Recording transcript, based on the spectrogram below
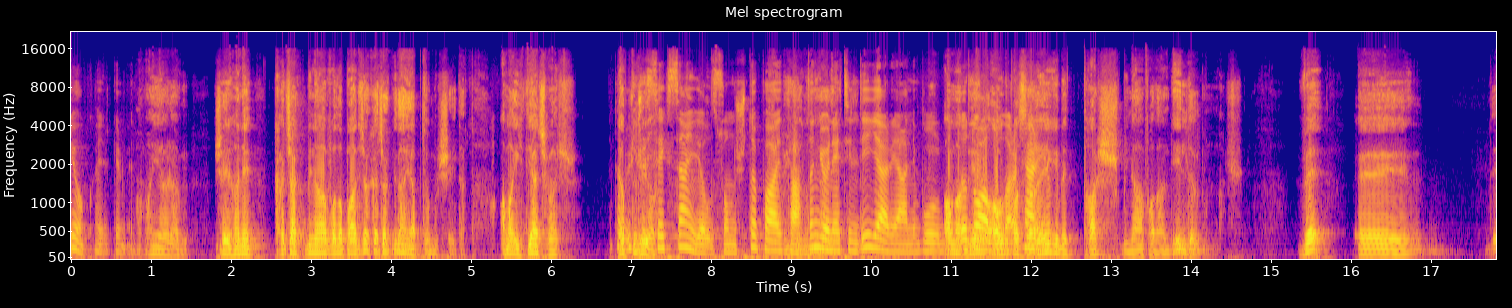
Yok hayır girmedim. Aman yarabbi. Şey hani kaçak bina falan padişah kaçak bina yaptırmış şeyden. Ama ihtiyaç var. Tabii Yaptırıyor. 380 yıl sonuçta payitahtın yani. yönetildiği yer yani. Bu, Ama burada bir doğal Avrupa olarak her sarayı yıl gibi taş bina falan değildir bunlar. Ve e, e,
